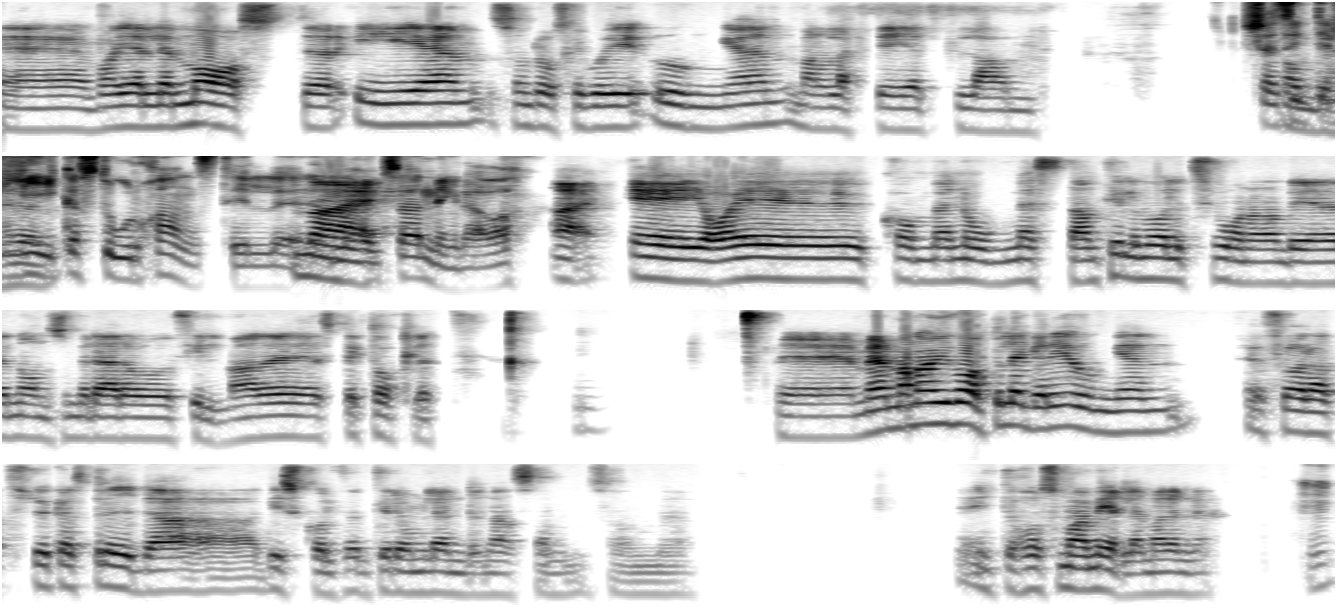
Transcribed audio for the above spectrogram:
Eh, vad gäller Master-EM som då ska gå i Ungern, man har lagt det i ett land Känns inte behöver... lika stor chans till eh, livesändning där va? Nej, eh, jag är, kommer nog nästan till och med lite förvånad om det är någon som är där och filmar eh, spektaklet. Eh, men man har ju valt att lägga det i Ungern för att försöka sprida discgolfen till de länderna som, som eh, inte har så många medlemmar ännu. Mm.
